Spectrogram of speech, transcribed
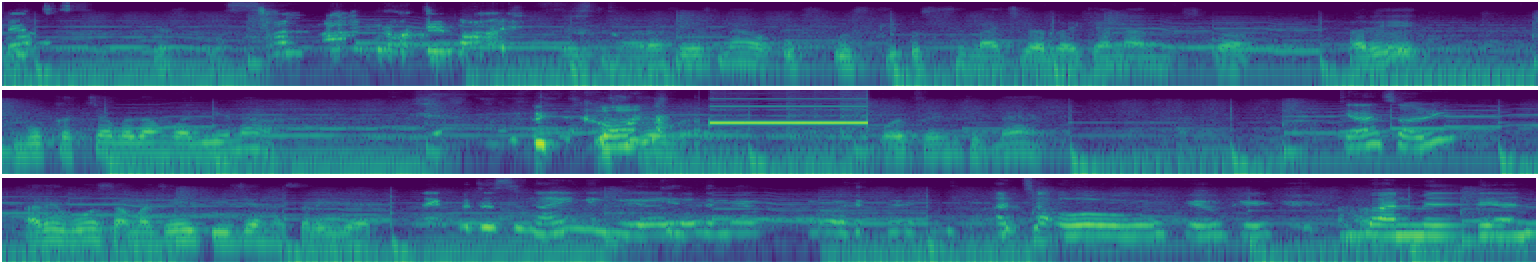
bro. Yes, Yes, bro. Salman Rocky Pie. ये तुम्हारा फेस ना उस उसके उससे मैच कर रहा है क्या नाम है उसका अरे वो कच्चा बादाम वाली है ना। बॉयफ्रेंड कितना है? क्या? सॉरी अरे वो समझ गई पीछे हंस रही है। नहीं मुझे सुनाई नहीं दिया कितने अच्छा ओ okay okay one million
